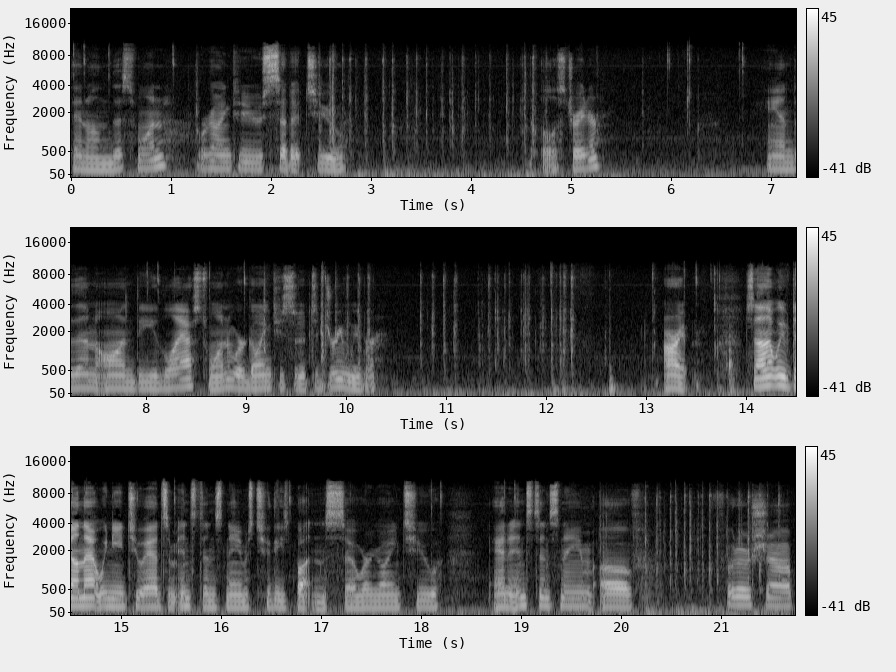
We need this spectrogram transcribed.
Then on this one, we're going to set it to Illustrator. And then on the last one, we're going to set it to Dreamweaver. Alright, so now that we've done that, we need to add some instance names to these buttons. So we're going to add an instance name of Photoshop,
